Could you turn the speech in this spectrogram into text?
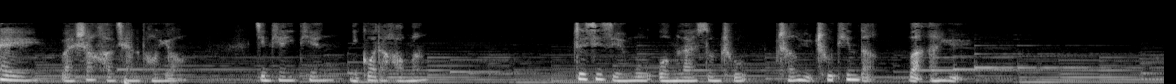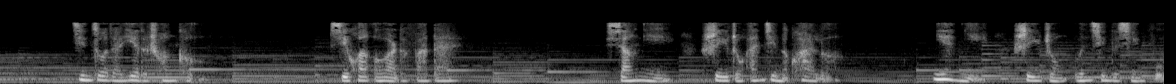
嘿，晚上好，亲爱的朋友，今天一天你过得好吗？这期节目我们来送出成语初听的晚安语。静坐在夜的窗口，喜欢偶尔的发呆。想你是一种安静的快乐，念你是一种温馨的幸福。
